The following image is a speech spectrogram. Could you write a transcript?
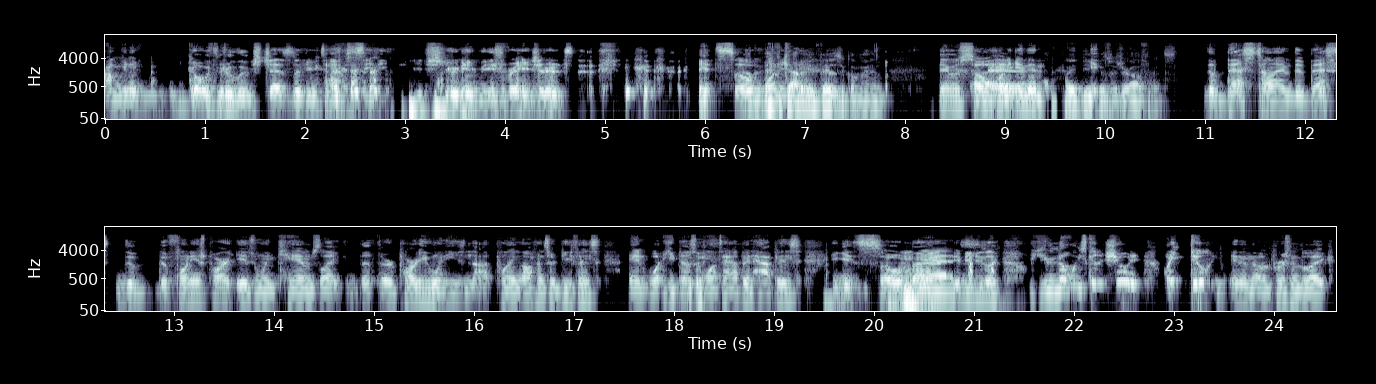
I'm gonna go through Luke's chest a few times to see if he keeps shooting these Rangers. it's so gotta, funny. You gotta be physical, man. It was so oh, funny. And then play defense it, with your offense the best time, the best, the the funniest part is when Cam's like the third party when he's not playing offense or defense, and what he doesn't want to happen happens. He gets so mad, yes. and he's like, "You know he's gonna shoot it. What are you doing?" And then the other person's like,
